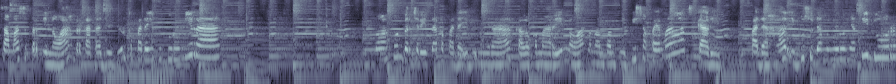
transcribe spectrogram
sama seperti Noah berkata jujur kepada ibu guru Mira. Noah pun bercerita kepada ibu Mira kalau kemarin Noah menonton TV sampai malam sekali, padahal ibu sudah menyuruhnya tidur.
